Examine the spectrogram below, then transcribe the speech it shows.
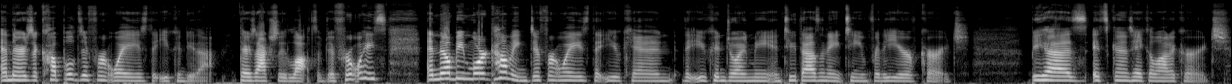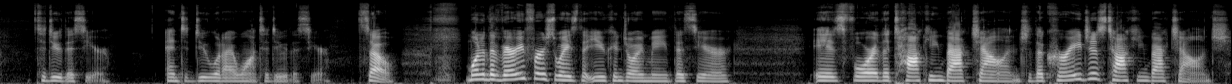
And there's a couple different ways that you can do that. There's actually lots of different ways, and there'll be more coming different ways that you can that you can join me in 2018 for the year of courage. Because it's going to take a lot of courage to do this year and to do what I want to do this year. So, one of the very first ways that you can join me this year is for the Talking Back Challenge, the Courageous Talking Back Challenge.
